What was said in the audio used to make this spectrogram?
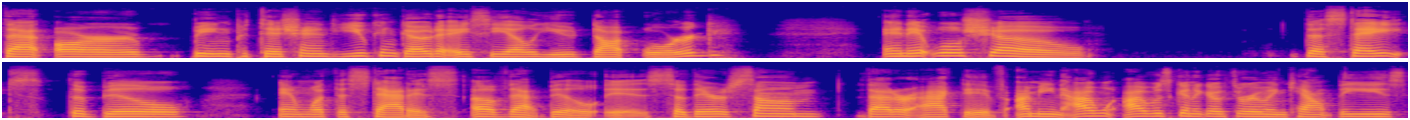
that are being petitioned, you can go to aclu.org and it will show the states, the bill, and what the status of that bill is. So there's some that are active. I mean, I, w- I was going to go through and count these,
